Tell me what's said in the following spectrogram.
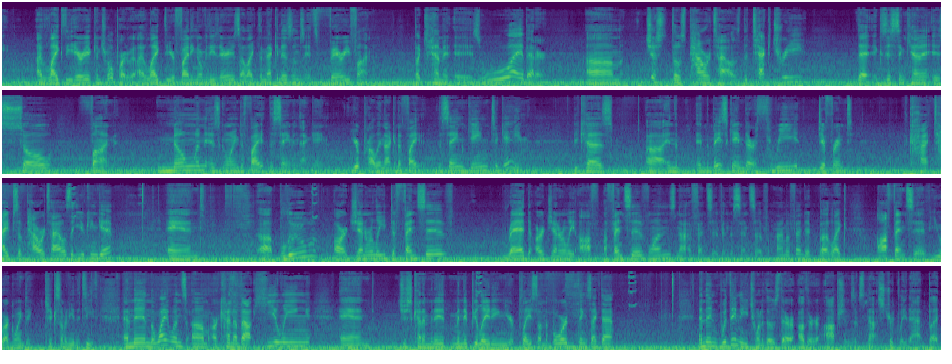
I like the area control part of it. I like that you're fighting over these areas. I like the mechanisms. It's very fun. But Kemet is way better. Um, just those power tiles. The tech tree that exists in Kemet is so fun. No one is going to fight the same in that game. You're probably not going to fight the same game to game because uh, in the in the base game there are three different types of power tiles that you can get, and uh, blue are generally defensive. Red are generally off offensive ones, not offensive in the sense of I'm offended, but like offensive, you are going to kick somebody in the teeth. And then the white ones um, are kind of about healing and just kind of mani- manipulating your place on the board and things like that. And then within each one of those, there are other options. It's not strictly that, but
